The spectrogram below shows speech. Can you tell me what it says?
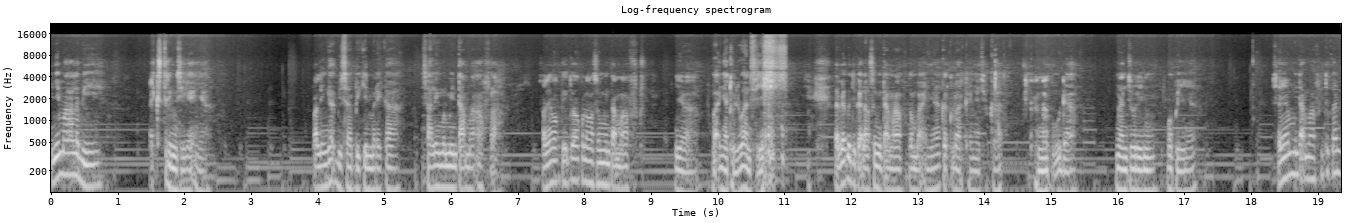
Ini malah lebih ekstrim sih kayaknya. Paling nggak bisa bikin mereka saling meminta maaf lah. Soalnya waktu itu aku langsung minta maaf. Ya mbaknya duluan sih. Tapi aku juga langsung minta maaf ke mbaknya ke keluarganya juga. Karena aku udah ngancurin mobilnya. Saya minta maaf itu kan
